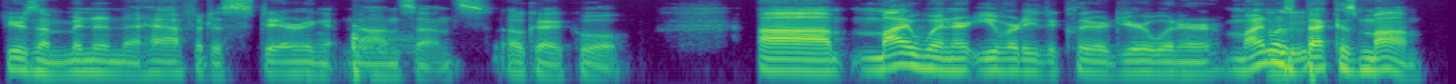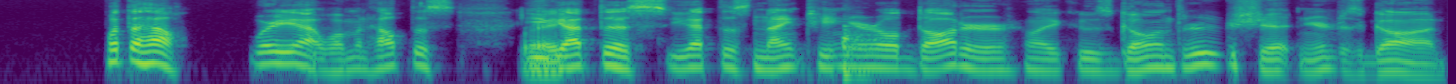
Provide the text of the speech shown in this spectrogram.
here's a minute and a half of just staring at nonsense. Okay, cool. Um, my winner, you've already declared your winner. Mine was Mhm. Becca's mom. What the hell? Where you at, woman? Help this. You got this. You got this 19 year old daughter, like who's going through shit, and you're just gone.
